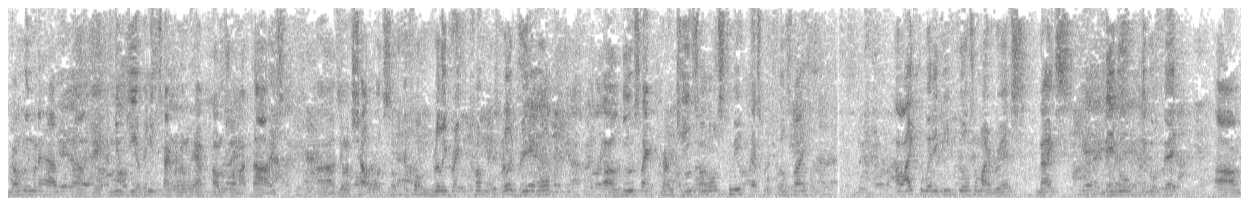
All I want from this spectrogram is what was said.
normally when I have uh, a, a, new gi of any type, I normally have problems on my thighs uh, doing shot walk. So it felt really great and comfortable, really breathable. Uh, loose like a pair of jeans almost to me. That's what it feels like. I like the way that he feels on my wrist. Nice, legal, legal fit. Um,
